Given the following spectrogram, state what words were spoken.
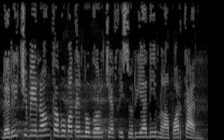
Dari Cibinong, Kabupaten Bogor, Cevi Suryadi melaporkan.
